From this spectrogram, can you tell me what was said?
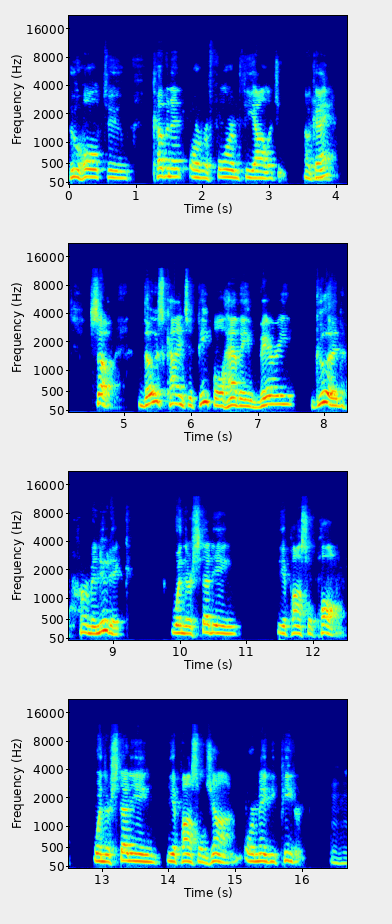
who hold to covenant or reformed theology. Okay. Mm-hmm. So those kinds of people have a very good hermeneutic when they're studying the Apostle Paul, when they're studying the Apostle John, or maybe Peter. Mm-hmm.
